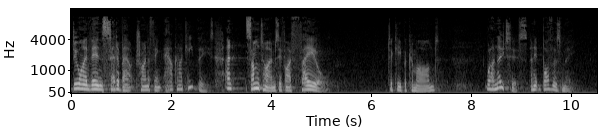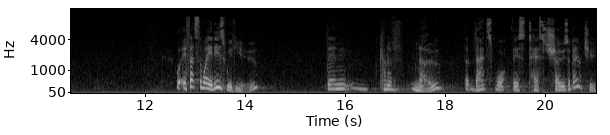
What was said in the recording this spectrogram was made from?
do I then set about trying to think, how can I keep these? And sometimes if I fail to keep a command, well, I notice and it bothers me. Well, if that's the way it is with you, then kind of know that that's what this test shows about you.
